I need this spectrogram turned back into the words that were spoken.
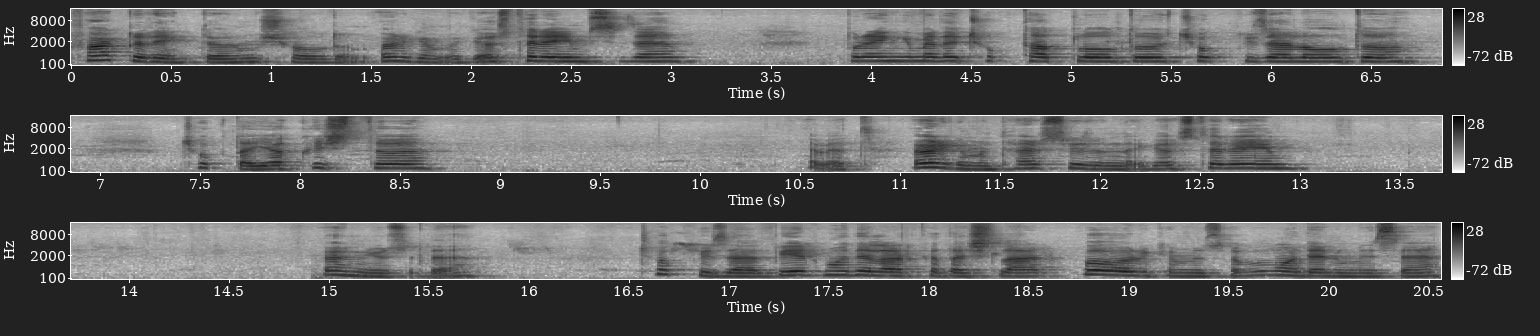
Farklı renkte örmüş olduğum örgümü göstereyim size. Bu rengime de çok tatlı oldu. Çok güzel oldu. Çok da yakıştı. Evet. Örgümün ters yüzünü de göstereyim. Ön yüzü de. Çok güzel bir model arkadaşlar. Bu örgümüzü, bu modelimizi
